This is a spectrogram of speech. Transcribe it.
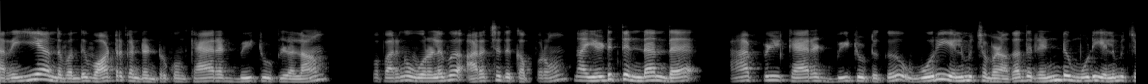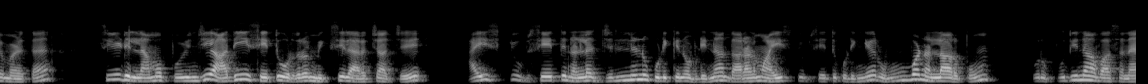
நிறைய அந்த வந்து வாட்டர் கண்டென்ட் இருக்கும். கேரட் பீட்ரூட்லலாம். இப்போ பாருங்கள் ஓரளவு அரைச்சதுக்கப்புறம் நான் எடுத்துட்ட அந்த ஆப்பிள் கேரட் பீட்ரூட்டுக்கு ஒரு எலுமிச்சம்பழம் அதாவது ரெண்டு மூடி எலுமிச்சம்பழத்தை சீடு இல்லாமல் புழிஞ்சி அதையும் சேர்த்து ஒரு தடவை மிக்சியில் அரைச்சாச்சு. ஐஸ் க்யூப் சேர்த்து நல்லா ஜில்லுன்னு குடிக்கணும் அப்படின்னா தாராளமாக ஐஸ் க்யூப் சேர்த்து குடிங்க. ரொம்ப நல்லாயிருக்கும் ஒரு புதினா வாசனை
